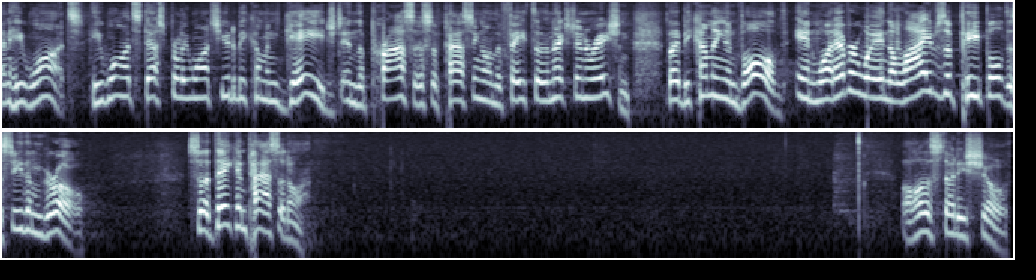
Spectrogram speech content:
And He wants, He wants, desperately wants you to become engaged in the process of passing on the faith to the next generation by becoming involved in whatever way in the lives of people to see them grow so that they can pass it on. All the studies show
